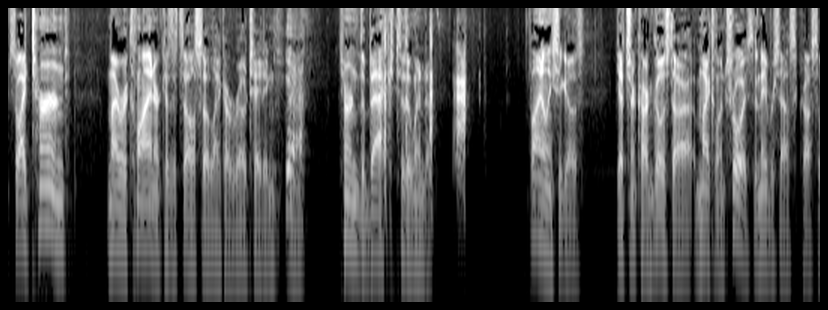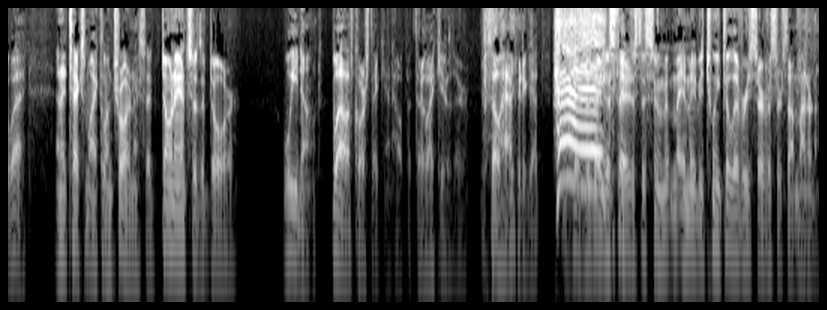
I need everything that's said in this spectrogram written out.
So I turned my recliner because it's also like a rotating. Yeah. turned the back to the window. Finally, she goes, gets in her car and goes to our, Michael and Troy's, the neighbor's house across the way. And I text Michael and Troy and I said, "Don't answer the door." We don't. Well, of course they can't help it. They're like you. They're so happy to get. Hey! They just they just assume it may, it may be Twink delivery service or something. I don't know.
